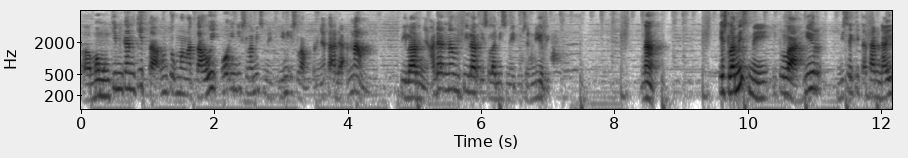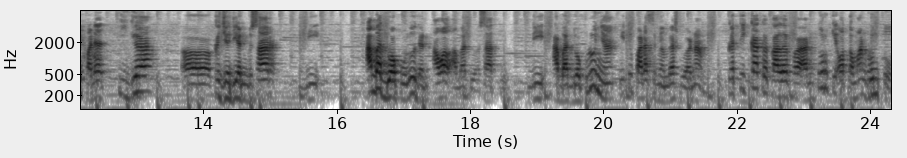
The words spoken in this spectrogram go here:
uh, memungkinkan kita untuk mengetahui oh ini Islamisme, ini Islam. Ternyata ada enam pilarnya. Ada enam pilar Islamisme itu sendiri. Nah, Islamisme itu lahir bisa kita tandai pada tiga uh, kejadian besar di abad 20 dan awal abad 21 di abad 20-nya itu pada 1926 ketika kekhalifahan Turki Ottoman runtuh.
